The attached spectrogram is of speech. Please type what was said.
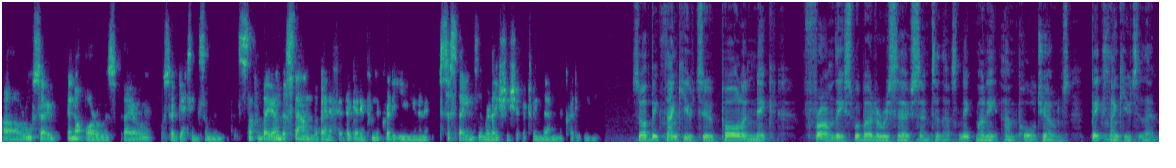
are also, they're not borrowers. They are also getting some, some they understand the benefit they're getting from the credit union and it sustains the relationship between them and the credit union. So a big thank you to Paul and Nick from the Swoboda Research Centre. That's Nick Money and Paul Jones. Big thank you to them.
